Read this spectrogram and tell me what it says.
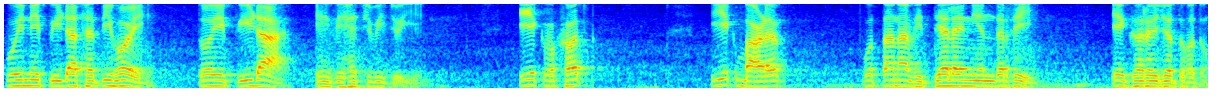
કોઈને પીડા થતી હોય તો એ પીડા એ વહેંચવી જોઈએ. એક વખત એક બાળક પોતાના વિદ્યાલયની અંદરથી એ ઘરે જતો હતો.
